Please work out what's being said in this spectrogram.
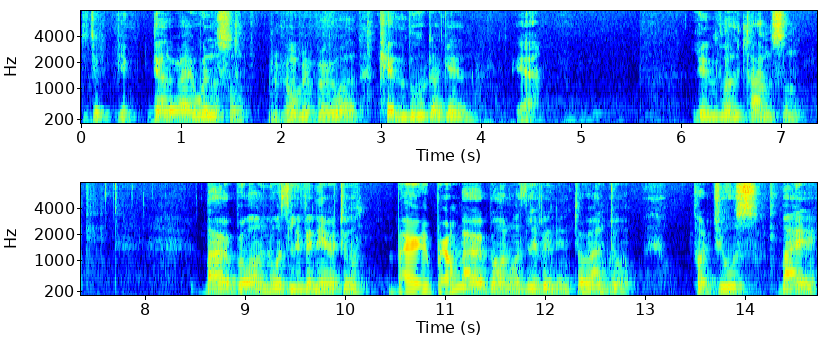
Delroy Wilson, know me very well. Ken Boothe again. Yeah. Linval Thompson. Barry Brown was living here too. Barry Brown? Barry Brown was living in Toronto. Produced by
